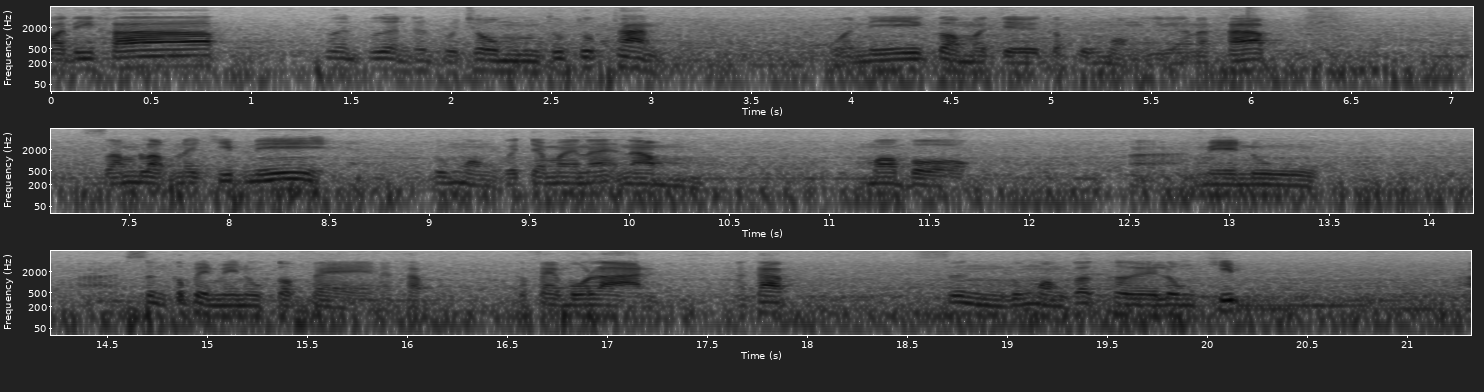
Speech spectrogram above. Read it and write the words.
วัสดีครับ เพื่อนเพื่อนท่านผู้ชมทุกๆทท่าน วันนี้ก็มาเจอกับลุงหม่องอีกแล้วนะครับสำหรับในคลิปนี้ลุงหม่องก็จะมาแนะนำมาบอกอเมนูซึ่งก็เป็นเมนูกาแฟนะครับ กาแฟโบราณนะครับ ซึ่งลุงหม่องก็เคยลงคลิปอ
